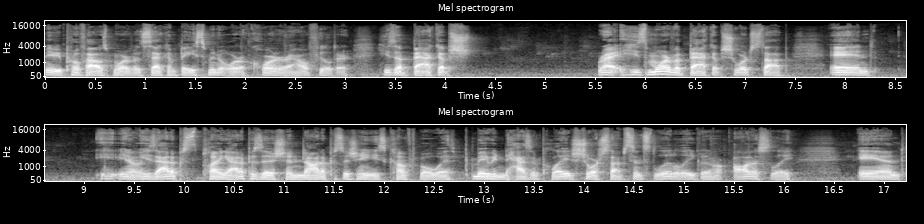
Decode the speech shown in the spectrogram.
maybe profiles more of a second baseman or a corner outfielder. He's a backup sh- Right, he's more of a backup shortstop, and you know he's out of playing out of position, not a position he's comfortable with. Maybe hasn't played shortstop since little league, honestly, and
